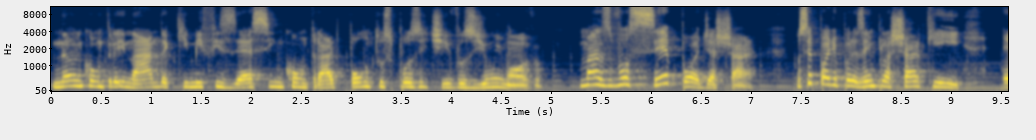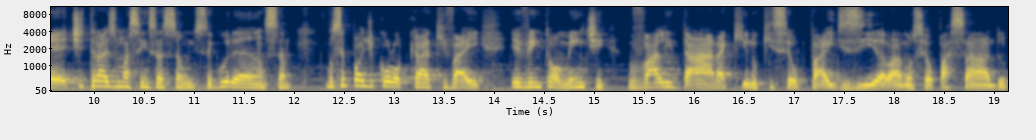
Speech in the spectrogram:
não encontrei nada que me fizesse encontrar pontos positivos de um imóvel. Mas você pode achar. Você pode, por exemplo, achar que é, te traz uma sensação de segurança. Você pode colocar que vai eventualmente validar aquilo que seu pai dizia lá no seu passado.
